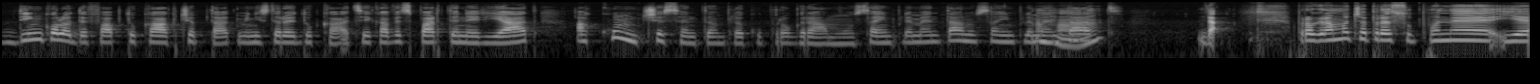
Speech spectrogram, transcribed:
dincolo de faptul că a acceptat Ministerul Educației, că aveți parteneriat, acum ce se întâmplă cu programul? S-a implementat, nu s-a implementat? Uh-huh. Da. Programul ce presupune e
